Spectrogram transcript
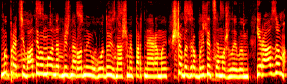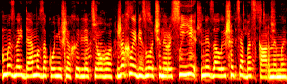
Ми працюватимемо над міжнародною угодою з нашими партнерами, щоб зробити це можливим. І разом ми знайдемо законні шляхи для цього. Жахливі злочини Росії не залишаться безкарними.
